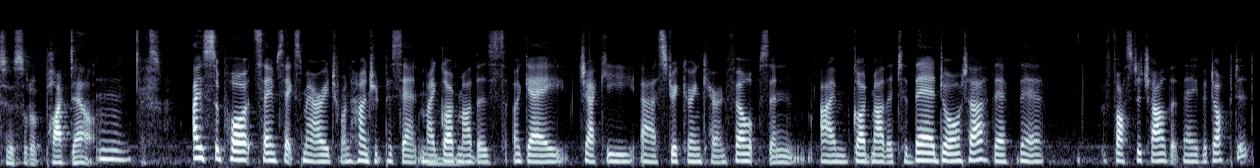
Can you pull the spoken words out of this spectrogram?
to sort of pipe down. Mm. I support same-sex marriage 100%. My Mm. godmothers are gay, Jackie uh, Stricker and Kerryn Phelps, and I'm godmother to their daughter, their, their foster child that they've adopted,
